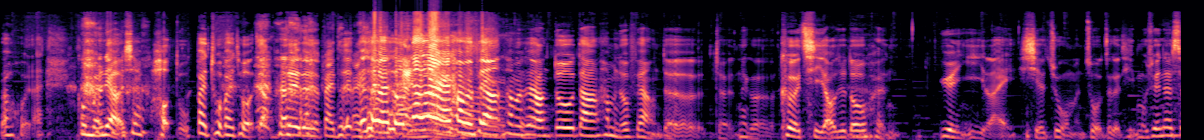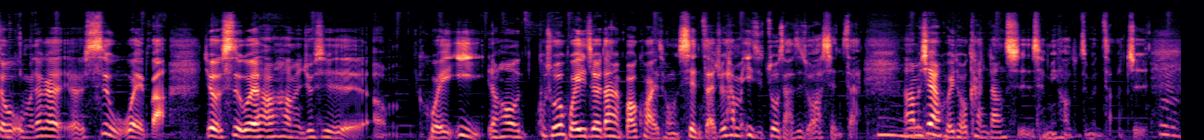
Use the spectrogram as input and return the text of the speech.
不要回来跟我们聊一下？好多，拜托拜托，这样，对对对，拜托拜托拜托。那当然，他们非常，他们非常都当，他们都非常的的那个客气，然后就都很愿意来协助我们做这个题目。所以那时候我们大概呃四五位吧，就有四五位，然后他们就是嗯。回忆，然后除了回忆之外，当然包括从现在，就是他们一直做杂志做到现在，嗯，然后他们现在回头看当时《陈明浩的》这本杂志，嗯，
